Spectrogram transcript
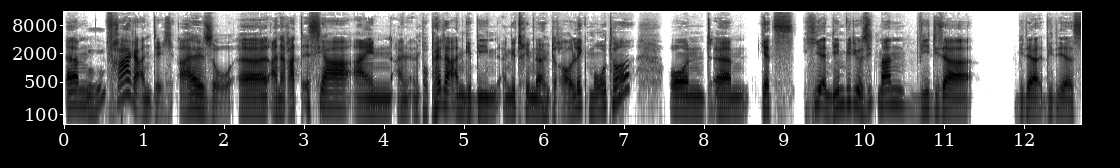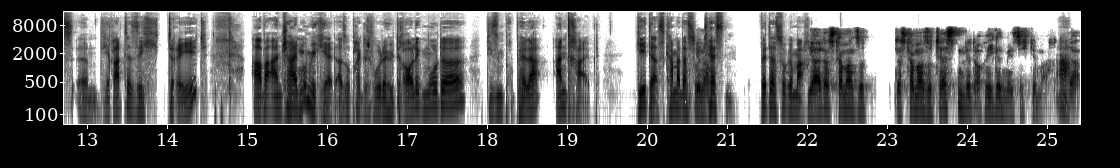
Ähm, Mhm. Frage an dich. Also, äh, eine Rad ist ja ein, ein, ein Propeller angetriebener Hydraulikmotor. Und ähm, jetzt hier in dem Video sieht man, wie dieser, wie, der, wie das, ähm, die Ratte sich dreht, aber anscheinend Mhm. umgekehrt. Also praktisch, wo der Hydraulikmotor diesen Propeller antreibt. Geht das? Kann man das so Genau. testen? Wird das so gemacht? Ja, das kann man so, das kann man so testen, wird auch regelmäßig gemacht. Ah, Ja,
